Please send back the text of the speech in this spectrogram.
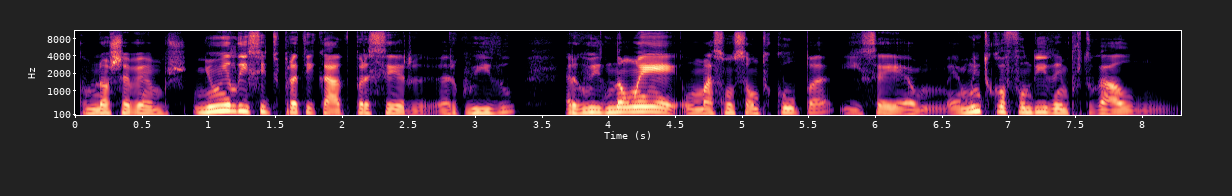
como nós sabemos, nenhum ilícito praticado para ser arguído. Arguído não é uma assunção de culpa, e isso é, é muito confundido em Portugal. O,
